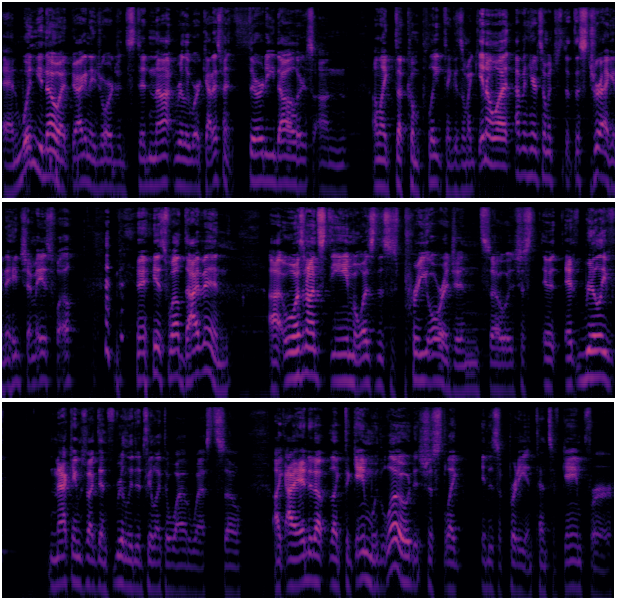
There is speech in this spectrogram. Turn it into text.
And when you know it, Dragon Age Origins did not really work out. I spent thirty dollars on on like the complete thing because I'm like, you know what? I've been hearing so much that this Dragon Age, I may as well, may as well dive in. Uh, it wasn't on Steam. It was this is pre-Origin, so it's just it it really Mac games back then really did feel like the Wild West. So like I ended up like the game would load. It's just like it is a pretty intensive game for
